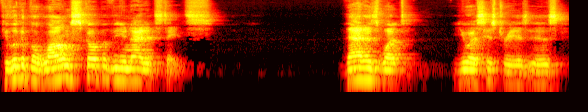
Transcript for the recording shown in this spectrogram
If you look at the long scope of the United States, that is what U.S. history is, is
